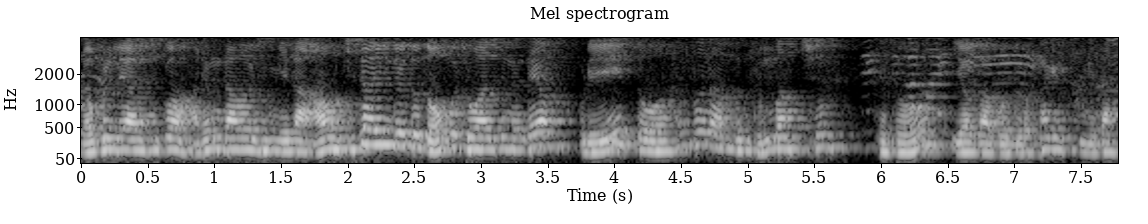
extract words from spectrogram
러블리하시고 아름다우십니다. 아우 기자님들도 너무 좋아하시는데요. 우리 또 한 분 한 분 눈맞춤 계속 이어가 보도록 하겠습니다.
